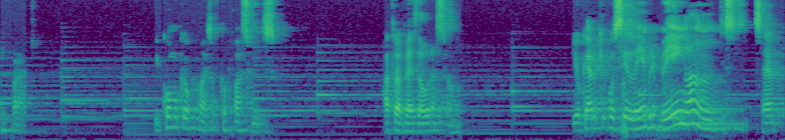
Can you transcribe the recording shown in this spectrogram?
em prática. E como que eu faço, que eu faço isso? Através da oração. E eu quero que você lembre bem lá antes, certo?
